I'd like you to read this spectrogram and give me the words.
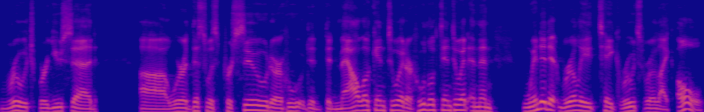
root where you said uh where this was pursued or who did did Mal look into it or who looked into it and then when did it really take roots where like oh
